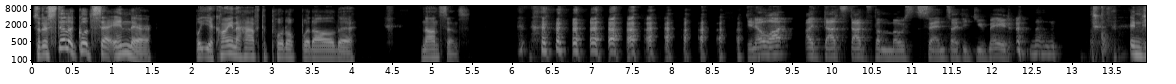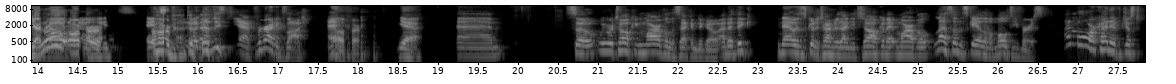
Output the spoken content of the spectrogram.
So there's still a good set in there, but you kind of have to put up with all the nonsense. You know what? I that's that's the most sense I think you've made. In general, No, or no, it's, it's, or- At least, yeah, regarding Flash. Oh, fair. yeah. Um, so we were talking Marvel a second ago, and I think now is as good a time as any to talk about Marvel, less on the scale of a multiverse, and more kind of just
